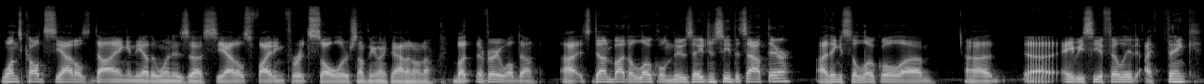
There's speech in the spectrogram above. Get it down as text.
One's called Seattle's Dying, and the other one is uh, Seattle's Fighting for Its Soul or something like that. I don't know, but they're very well done. Uh, it's done by the local news agency that's out there. I think it's the local um, uh, uh, ABC affiliate, I think,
